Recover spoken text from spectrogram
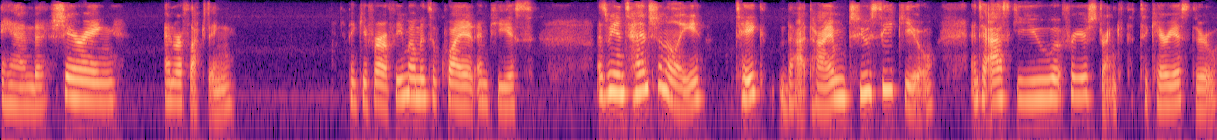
and sharing and reflecting. Thank you for a few moments of quiet and peace as we intentionally take that time to seek you and to ask you for your strength to carry us through.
